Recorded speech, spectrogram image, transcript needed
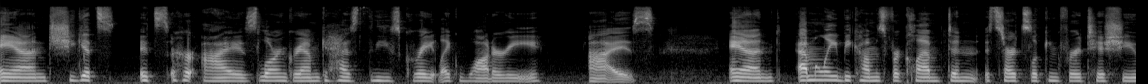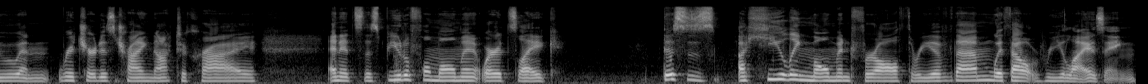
and she gets it's her eyes. Lauren Graham has these great like watery eyes And Emily becomes verklempt and it starts looking for a tissue, and Richard is trying not to cry. And it's this beautiful moment where it's like, this is a healing moment for all three of them without realizing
